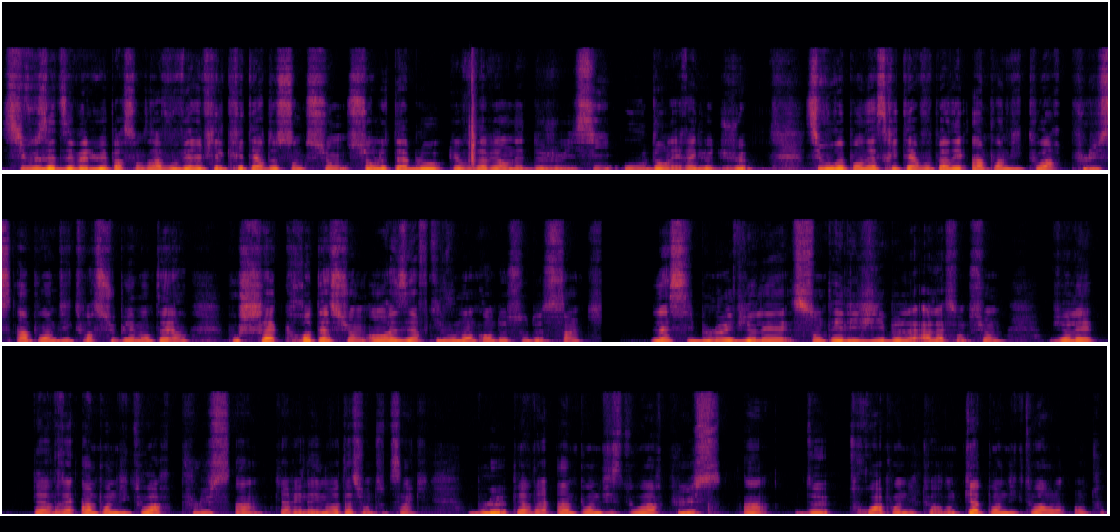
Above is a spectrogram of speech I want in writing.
Si vous êtes évalué par Sandra, vous vérifiez le critère de sanction sur le tableau que vous avez en aide de jeu ici ou dans les règles du jeu. Si vous répondez à ce critère, vous perdez un point de victoire plus un point de victoire supplémentaire pour chaque rotation en réserve qu'il vous manque en dessous de 5. Là, si bleu et violet sont éligibles à la sanction, violet perdrait un point de victoire plus 1, car il a une rotation toute 5. Bleu perdrait un point de victoire plus 1, 2, 3 points de victoire. Donc 4 points de victoire en, tout.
